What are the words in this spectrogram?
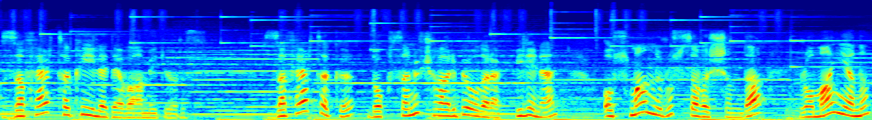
Zafer Takı ile devam ediyoruz. Zafer Takı 93 Harbi olarak bilinen Osmanlı-Rus Savaşı'nda Romanya'nın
